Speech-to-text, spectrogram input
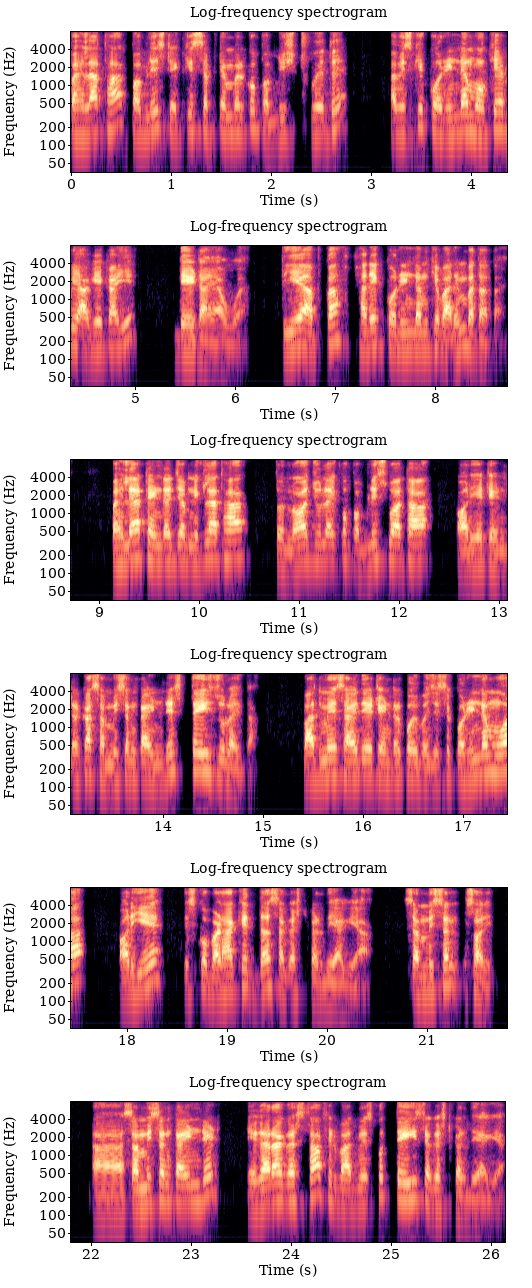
पहला था पब्लिश 21 सितंबर को पब्लिश हुए थे। अब इसके कोरिंडम होके अभी आगे का ये डेट आया हुआ है। तो ये आपका हर एक कोरिंडम के बारे में बताता है। पहला टेंडर जब निकला था तो 9 जुलाई को पब्लिश हुआ था। और ये टेंडर का सबमिशन का इंडेक्स तेईस जुलाई था। बाद में शायद ये टेंडर कोई वजह से कोरिंडम हुआ और ये इसको बढ़ा के 10 अगस्त कर दिया गया। सबमिशन सॉरी सबमिशन का इंडेट 11 अगस्त था, फिर बाद में इसको 23 अगस्त कर दिया गया।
